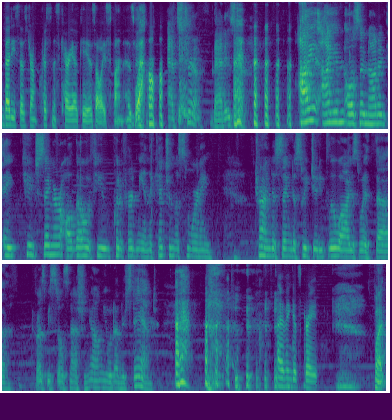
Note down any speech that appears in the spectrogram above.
Betty says drunk Christmas karaoke is always fun as well. That's true. That is true. I I am also not a, a huge singer, although if you could have heard me in the kitchen this morning, trying to sing to "Suite: Judy Blue Eyes" with. Uh, Crosby, Stills, Nash and Young, you would understand. I think it's great. But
